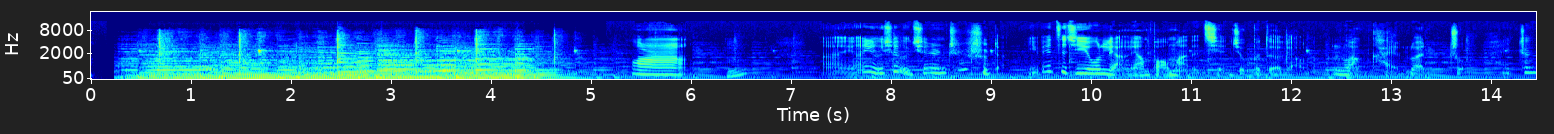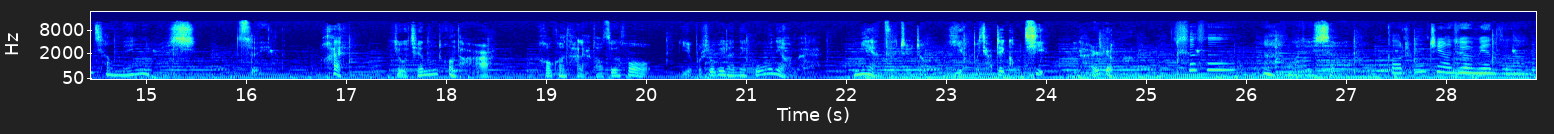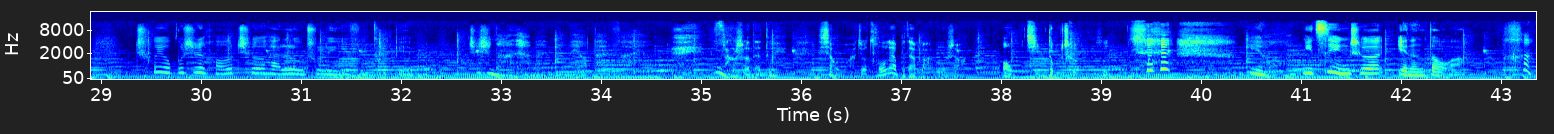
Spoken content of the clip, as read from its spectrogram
花儿，嗯，哎呀有些有钱人真是的，自己有两辆宝马的钱就不得了了，乱开乱撞，还争抢美女醉了。嗨，有钱能壮胆儿，何况他俩到最后也不是为了那姑娘呗，面子之争咽不下这口气，男人嘛。呵呵，哎，我就笑了，搞成这样就有面子了，车又不是豪车，还露出了一副土鳖味，真是拿他们没有办法呀。哎，咋说的对。像我就从来不在马路上怄气斗车。哼！哎呦，你自行车也能斗啊？哼！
